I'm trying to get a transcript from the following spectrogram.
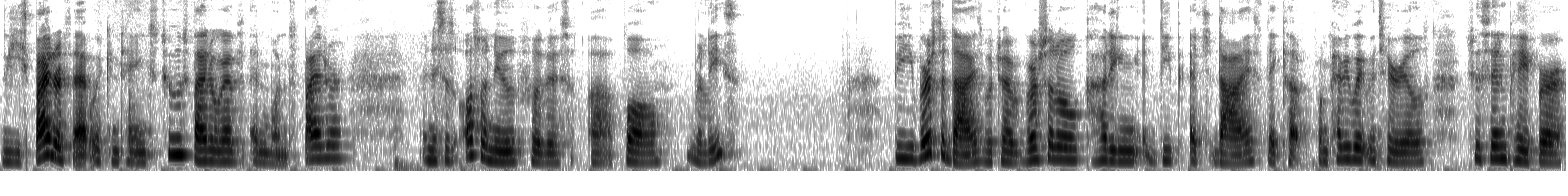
The spider set, which contains two spider webs and one spider. And this is also new for this uh, fall release. The Versa dies, which are versatile cutting deep etch dies, they cut from heavyweight materials to thin paper,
